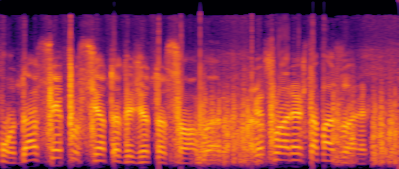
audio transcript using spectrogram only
Mudar 100% a vegetação agora. Olha a floresta amazônica.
